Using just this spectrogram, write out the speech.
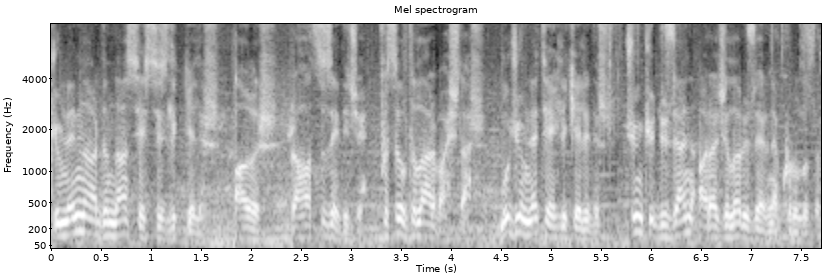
Cümlenin ardından sessizlik gelir. Ağır, rahatsız edici. Fısıltılar başlar. Bu cümle tehlikelidir. Çünkü düzen aracılar üzerine kuruludur.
